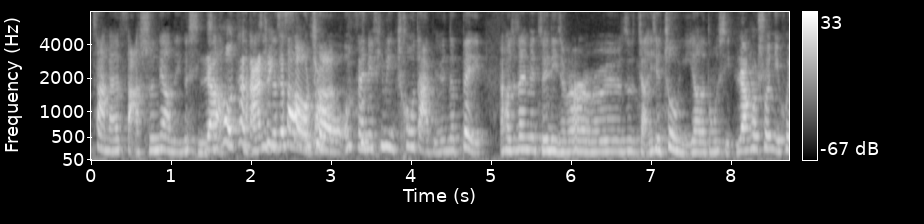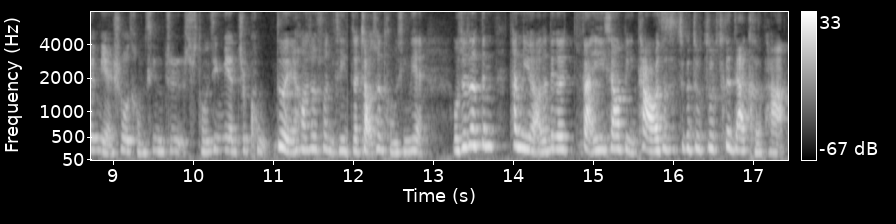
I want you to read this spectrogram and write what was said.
萨满法师那样的一个形象，然后他拿着一个扫帚在那边拼命抽打别人的背，然后就在那边嘴里就就讲一些咒语一样的东西，然后说你会免受同性之同性恋之苦，对，然后就说你可以再矫正同性恋。我觉得跟他女儿的那个反应相比，他儿子这个就就更加可怕，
